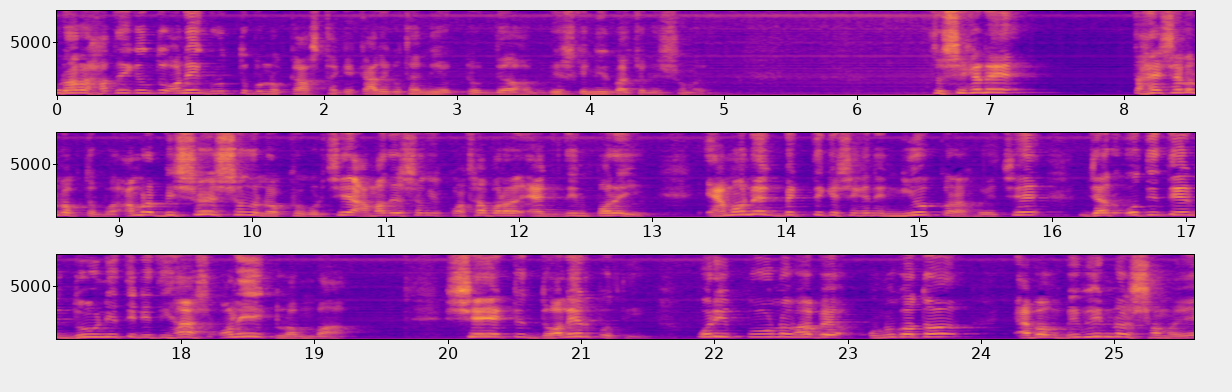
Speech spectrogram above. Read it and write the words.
ওনার হাতে কিন্তু অনেক গুরুত্বপূর্ণ কাজ থাকে, কারে কোথায় নিয়োগ টোগ দেওয়া হবে, বিশেষ করে নির্বাচনের সময়। তো সেখানে তাহের সাহেবের বক্তব্য, আমরা বিস্ময়ের সঙ্গে লক্ষ্য করছি, আমাদের সঙ্গে কথা বলার একদিন পরেই এমন এক ব্যক্তিকে সেখানে নিয়োগ করা হয়েছে, যার অতীতের দুর্নীতির ইতিহাস অনেক লম্বা। সে একটি দলের প্রতি পরিপূর্ণভাবে অনুগত এবং বিভিন্ন সময়ে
